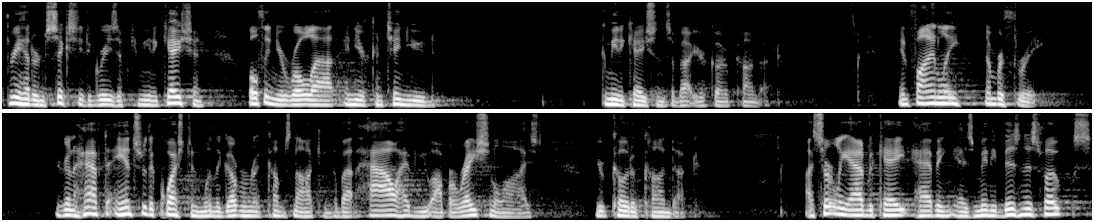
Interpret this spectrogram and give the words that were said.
360 degrees of communication, both in your rollout and your continued communications about your code of conduct. And finally, number three, you're going to have to answer the question when the government comes knocking about how have you operationalized your code of conduct. I certainly advocate having as many business folks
